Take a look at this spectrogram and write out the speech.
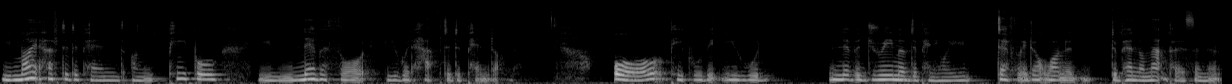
you might have to depend on people you never thought you would have to depend on, or people that you would never dream of depending on. You definitely don't want to depend on that person, and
